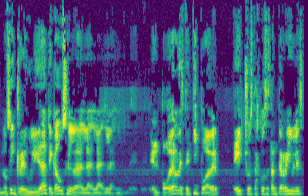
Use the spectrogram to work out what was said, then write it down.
no sé, incredulidad te cause el poder de este tipo de haber hecho estas cosas tan terribles,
